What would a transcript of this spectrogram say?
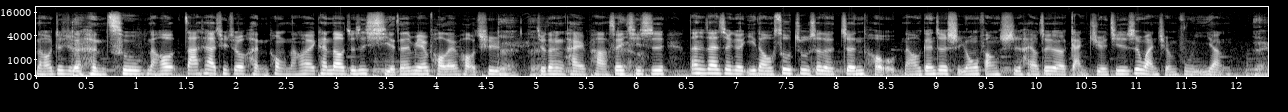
然后就觉得很粗，然后扎下去就很痛，然后还看到就是血在那边跑来跑去，觉得很害怕。所以其实，但是在这个胰岛素注射的针头，然后跟这使用方式，还有这个感觉，其实是完全不一样。对，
